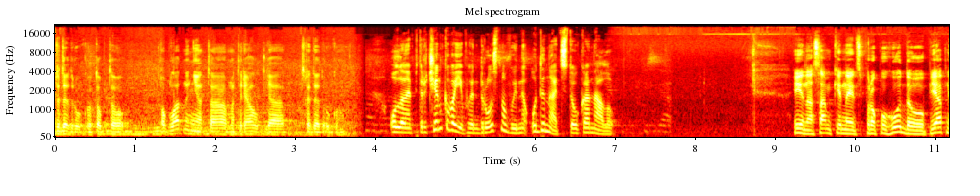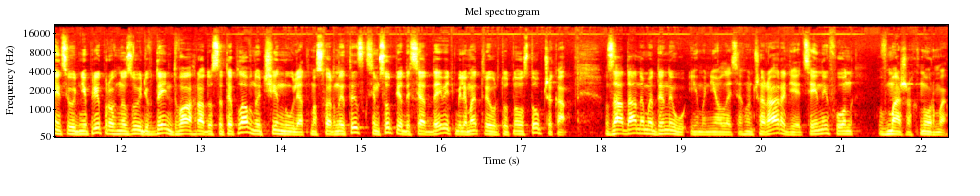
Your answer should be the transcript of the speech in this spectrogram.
3D-друку, тобто обладнання та матеріал для 3D-друку. Олена Петроченкова, Євген Дрос. Новини 11 каналу. І на сам кінець про погоду у п'ятницю у Дніпрі прогнозують в день 2 градуси тепла, вночі 0. Атмосферний тиск 759 міліметрів ртутного стовпчика. За даними ДНУ імені Олеся Гончара, радіаційний фон в межах норми.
